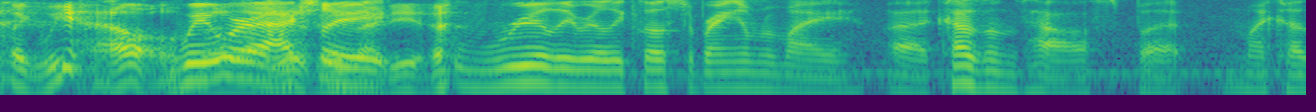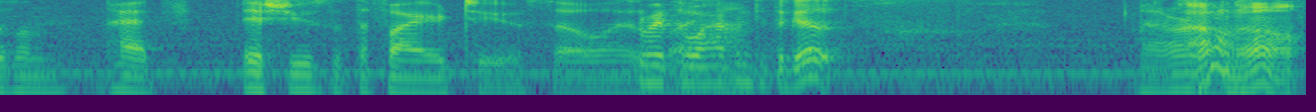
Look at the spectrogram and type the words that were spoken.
Like we hell. we but, were like, it was his actually really, really close to bringing him to my uh, cousin's house, but my cousin had issues with the fire too. So it was Wait, so what happened to the goats? uh, I don't know. I don't know.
